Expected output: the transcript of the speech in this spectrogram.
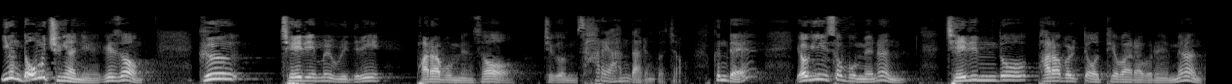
이건 너무 중요한 얘기예요. 그래서 그 재림을 우리들이 바라보면서 지금 살아야 한다는 거죠. 근데 여기서 보면은 재림도 바라볼 때 어떻게 바라보냐면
